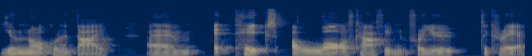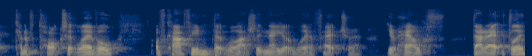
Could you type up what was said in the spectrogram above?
you're not going to die. Um, it takes a lot of caffeine for you to create a kind of toxic level of caffeine that will actually negatively affect your, your health directly.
